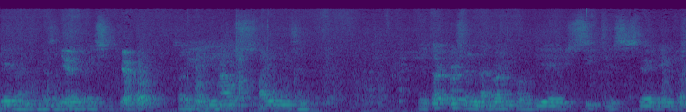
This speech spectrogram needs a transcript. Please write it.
DA right now because of the Yeah. DA race. Yeah. So you get in-house fightings and the third person that running for the DA seat is very dangerous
